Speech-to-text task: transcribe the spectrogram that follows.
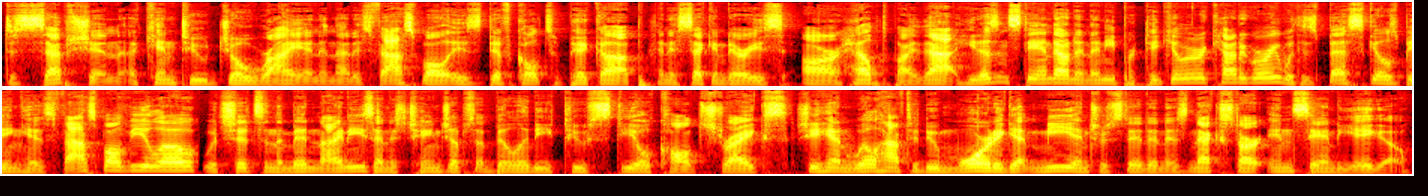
deception akin to Joe Ryan in that his fastball is difficult to pick up and his secondaries are helped by that. He doesn't stand out in any particular category with his best skills being his fastball velo, which sits in the mid 90s, and his changeup's ability to steal called strikes. Sheehan will have to do more to get me interested in his next start in San Diego.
